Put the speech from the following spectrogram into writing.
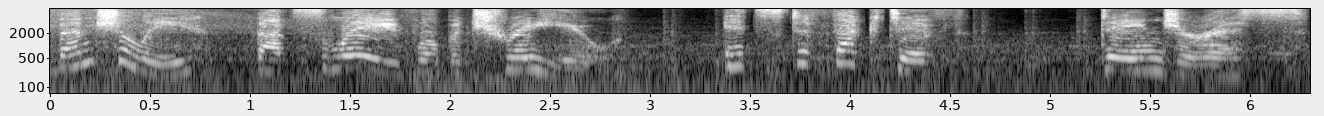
Eventually, that slave will betray you. It's defective. Dangerous.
